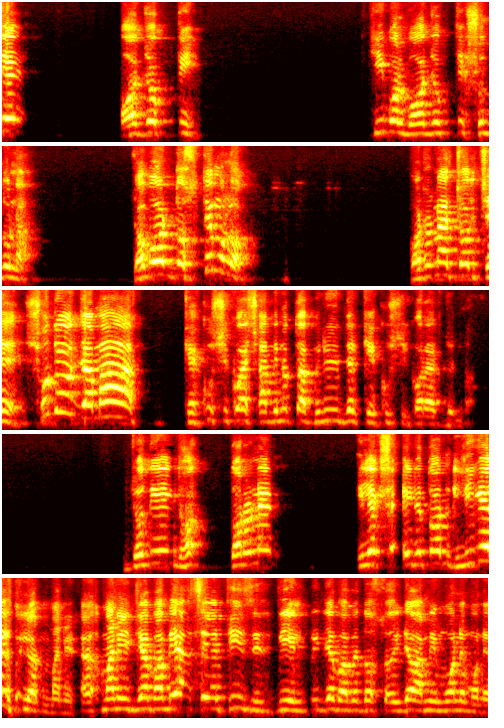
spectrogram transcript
যে অযৌক্তিক, কি বলব, অযৌক্তিক শুধু না, জবরদস্তিমূলক ঘটনা চলছে শুধু জামাত কে খুশি করে, স্বাধীনতা বিরোধীদেরকে খুশি করার জন্য। যদি এই ধরনের ইলেকশন এটা তো লিগেল হইল মানে মানে যেভাবে আছে বিএনপি যেভাবে দোস্ত ওইটাও আমি মনে মনে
